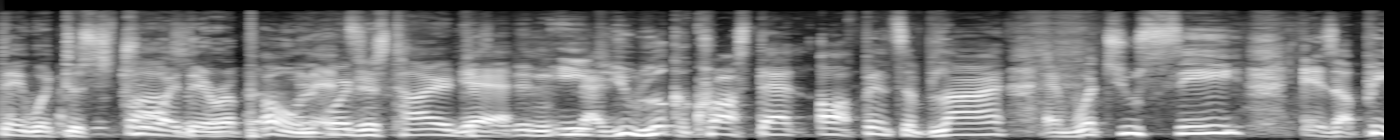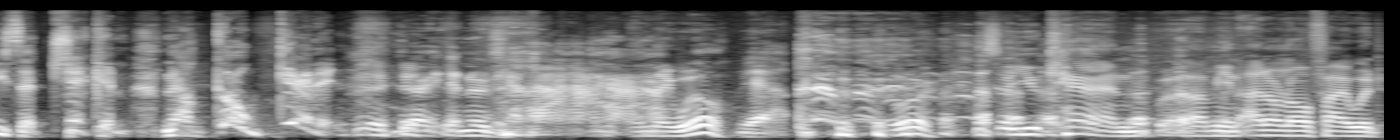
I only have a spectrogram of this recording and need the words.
They would destroy their opponents. Or just tired 'cause yeah. they didn't eat. Now you look across that offensive line, and what you see is a piece of chicken. Now go get it. And, there's- and they will. Yeah. Sure. so you can. I mean, I don't know if I would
